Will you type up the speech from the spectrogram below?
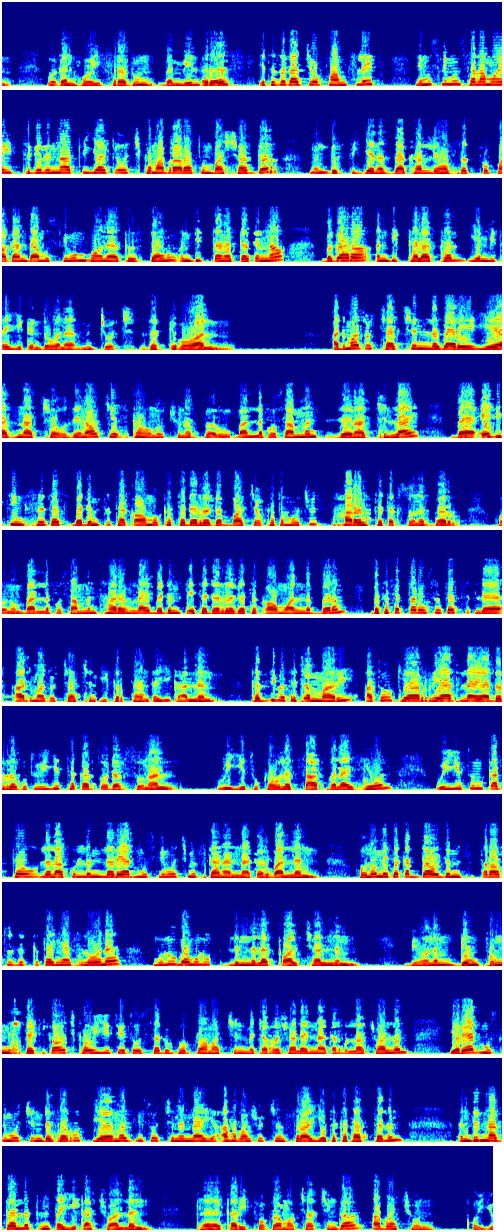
ወገን ሆይ ፍረዱን በሚል ርዕስ የተዘጋጀው pamphlet የሙስሊሙን ሰላማዊ ትግልና ጥያቄዎች ከማብራራቱን ባሻገር መንግስት እየነዛ ካለው የሐሰት ፕሮፓጋንዳ ሙስሊሙም ሆነ ክርስቲያኑ እንዲጠነቀቅና በጋራ እንዲከላከል የሚጠይቅ እንደሆነ ምንጮች ዘግበዋል። አድማጮቻችን ለዛሬ የያዝናቸው ዜናዎች የእስካሁኖቹ ነበሩ። ባለፈው ሳምንት ዜናችን ላይ በ editing ስህተት በድምጽ ተቃውሞ ከተደረገባቸው ከተሞች ውስጥ ሐረር ተጠቅሶ ነበር። ሆኖም ባለፈው ሳምንት ሐረር ላይ በድምጽ የተደረገ ተቃውሞ አልነበረም። በተፈጠረው ስህተት ለአድማጮቻችን ይቅርታ እንጠይቃለን። ከዚህ በተጨማሪ አቶ ኪያር ሪያድ ላይ ያደረጉት ውይይት ተቀርጾ ደርሶናል። ውይይቱ ከሁለት ሰዓት በላይ ሲሆን ውይይቱን ቀድተው ለላኩልን ለሪያድ ሙስሊሞች ምስጋና እናቀርባለን። ሆኖም የተቀዳው ድምጽ ጥራቱ ዝቅተኛ ስለሆነ ሙሉ በሙሉ ልንለቀው አልቻልንም። ቢሆንም ግን ትንሽ ደቂቃዎች ከውይይቱ የተወሰዱ ፕሮግራማችን መጨረሻ ላይ እናቀርብላችኋለን። የሪያድ ሙስሊሞች እንደሰሩት የመጅሊሶችንና የአህባሾችን ስራ እየተከታተልን እንድናጋለጥ እንጠይቃችኋለን። ከቀሪ ፕሮግራሞቻችን ጋር አብራችሁን ቆዩ።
